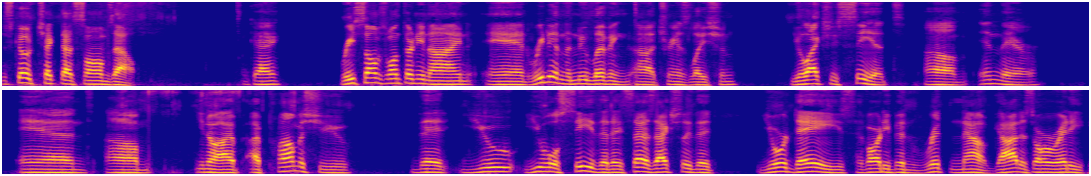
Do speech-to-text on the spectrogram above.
Just go check that Psalms out. Okay? read Psalms 139 and read it in the New Living uh, Translation. You'll actually see it um, in there. And, um, you know, I, I promise you that you you will see that it says actually that your days have already been written out. God has already,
